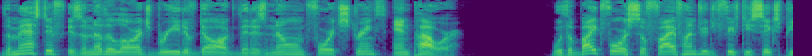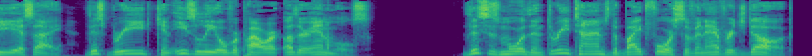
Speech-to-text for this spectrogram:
The Mastiff is another large breed of dog that is known for its strength and power. With a bite force of 556 psi, this breed can easily overpower other animals. This is more than three times the bite force of an average dog.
